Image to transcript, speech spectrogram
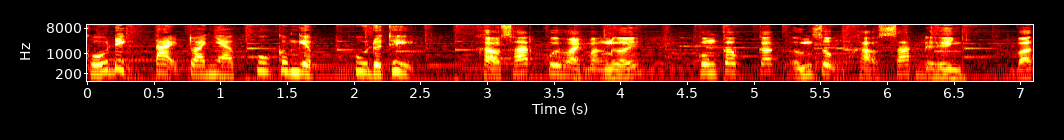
cố định tại tòa nhà khu công nghiệp, khu đô thị, khảo sát quy hoạch mạng lưới, cung cấp các ứng dụng khảo sát địa hình và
